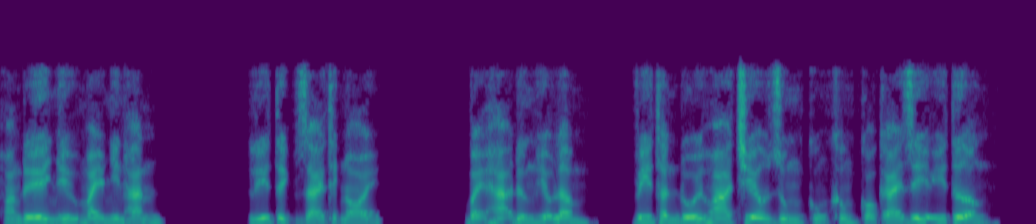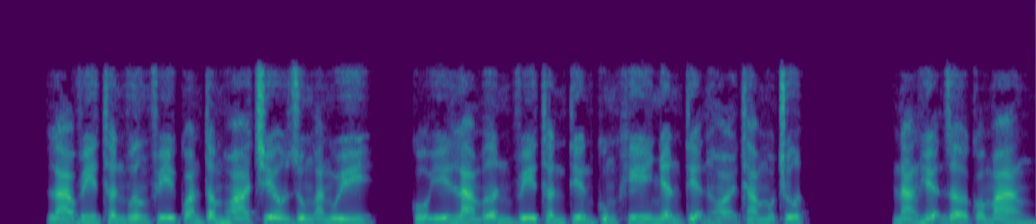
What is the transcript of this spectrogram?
Hoàng đế nhíu mày nhìn hắn. Lý tịch giải thích nói. Bệ hạ đừng hiểu lầm, vi thần đối hoa chiêu dung cũng không có cái gì ý tưởng. Là vi thần vương phi quan tâm hoa chiêu dung an nguy, cố ý làm ơn vi thần tiến cung khi nhân tiện hỏi thăm một chút. Nàng hiện giờ có mang,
